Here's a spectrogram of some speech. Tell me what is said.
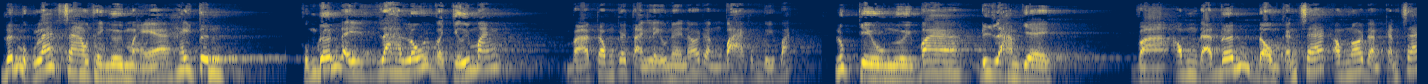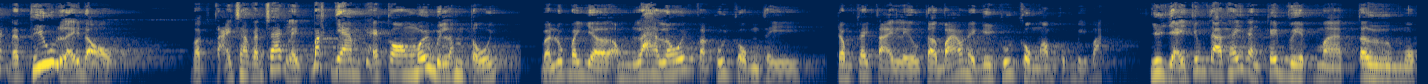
Đến một lát sau thì người mẹ hay tin, cũng đến đây la lối và chửi mắng. Và trong cái tài liệu này nói rằng bà cũng bị bắt. Lúc chiều người ba đi làm về và ông đã đến đồn cảnh sát. Ông nói rằng cảnh sát đã thiếu lễ độ. Và tại sao cảnh sát lại bắt giam trẻ con mới 15 tuổi? Và lúc bấy giờ ông la lối và cuối cùng thì trong cái tài liệu tờ báo này ghi cuối cùng ông cũng bị bắt. Như vậy chúng ta thấy rằng cái việc mà từ một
